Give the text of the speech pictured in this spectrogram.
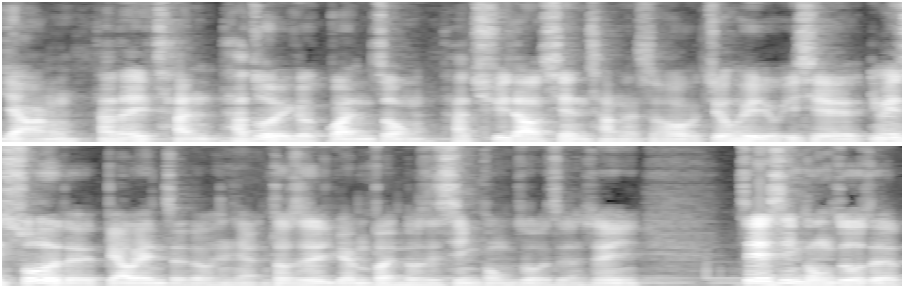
杨他在参，他作为一个观众，他去到现场的时候，就会有一些，因为所有的表演者都很想，都是原本都是性工作者，所以这些性工作者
